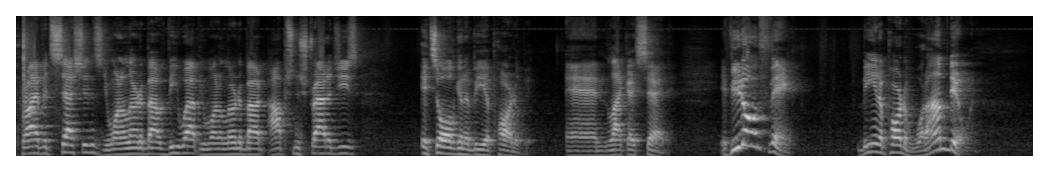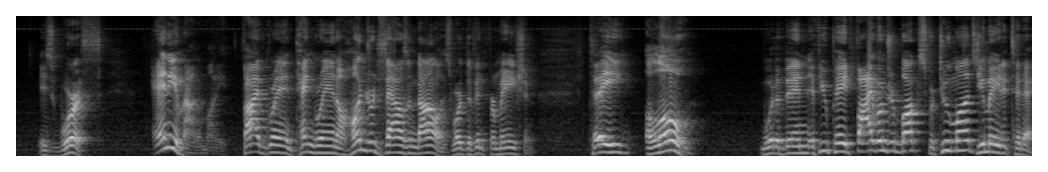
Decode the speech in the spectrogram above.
private sessions, you want to learn about VWAP, you want to learn about option strategies, it's all going to be a part of it. And like I said, if you don't think being a part of what I'm doing is worth any amount of money, five grand, ten grand, a hundred thousand dollars worth of information, today alone would have been if you paid 500 bucks for two months you made it today.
